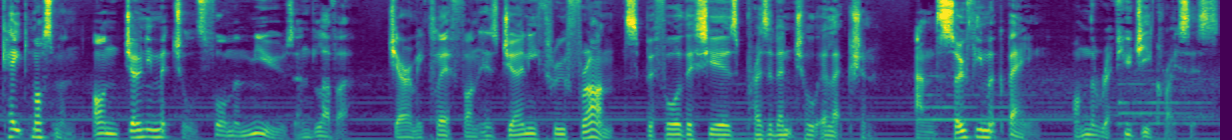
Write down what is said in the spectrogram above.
Kate Mossman on Joni Mitchell's former muse and lover, Jeremy Cliffe on his journey through France before this year's presidential election, and Sophie McBain on the refugee crisis.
